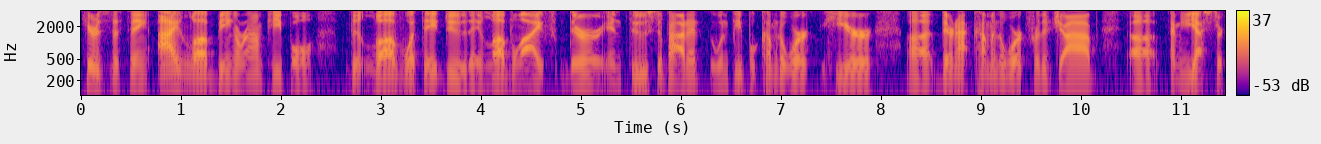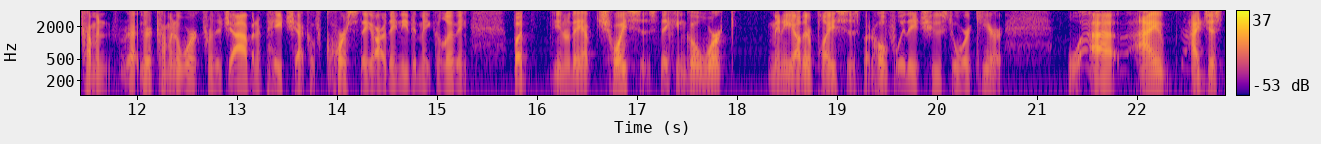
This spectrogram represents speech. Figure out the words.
here's the thing: I love being around people that love what they do. They love life. They're enthused about it. When people come to work here, uh, they're not coming to work for the job. Uh, I mean, yes, they're coming. They're coming to work for the job and a paycheck. Of course, they are. They need to make a living, but you know, they have choices. They can go work many other places, but hopefully, they choose to work here. Uh, I I just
